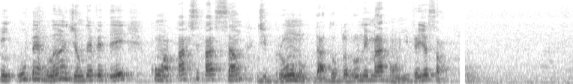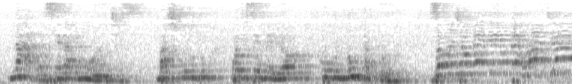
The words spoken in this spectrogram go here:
em Uberlândia, um DVD com a participação de Bruno, da dupla Bruno e Marrone. Veja só. Nada será como antes, mas tudo pode ser melhor como nunca foi. Solange Almeida em Uberlândia!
